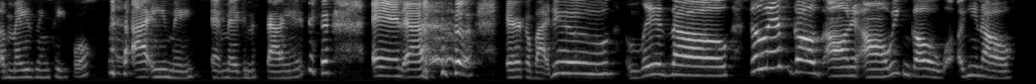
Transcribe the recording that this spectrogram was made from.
amazing people, i.e., me and Megan Thee Stallion, and uh, Erykah Badu, Lizzo. The list goes on and on. We can go, you know,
